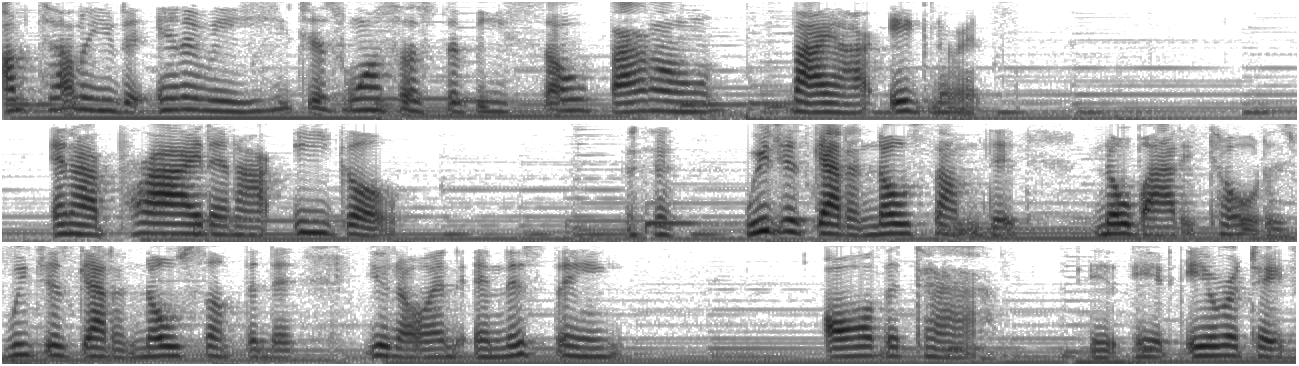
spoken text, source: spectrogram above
I'm telling you, the enemy, he just wants us to be so bound by our ignorance and our pride and our ego. we just got to know something that nobody told us. We just got to know something that, you know, and, and this thing all the time, it, it irritates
